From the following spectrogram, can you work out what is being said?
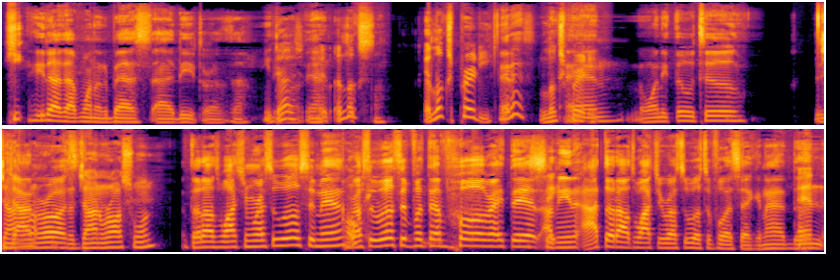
he He does have one of the best uh, deep throws, though. he does. Yeah, It, it looks it looks pretty. it is. Looks pretty. And the one he threw to the John, Ross. the John Ross one. I thought I was watching Russell Wilson, man. Okay. Russell Wilson put that ball right there. I mean, I thought I was watching Russell Wilson for a second. I had to And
